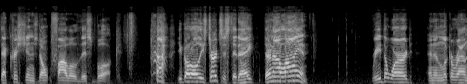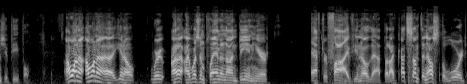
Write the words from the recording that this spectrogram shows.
that Christians don't follow this book. you go to all these churches today, they're not lying read the word, and then look around you, people. I want to, I want to, uh, you know, we're, I, I wasn't planning on being here after five, you know that, but I've got something else the Lord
